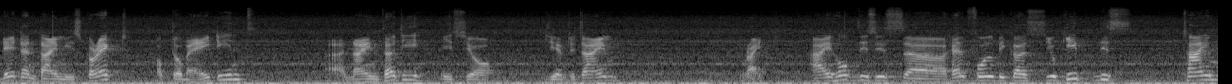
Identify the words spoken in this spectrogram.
date and time is correct. October 18th uh, 9:30 is your GMT time. Right. I hope this is uh, helpful because you keep this time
